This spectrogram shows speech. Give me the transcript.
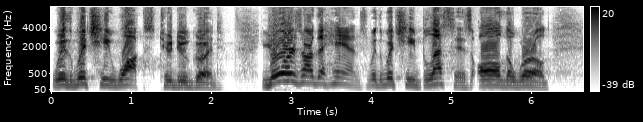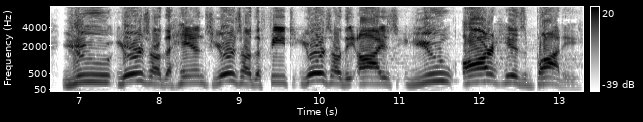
with which he walks to do good. Yours are the hands with which he blesses all the world. You, yours are the hands, yours are the feet, yours are the eyes, you are his body.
